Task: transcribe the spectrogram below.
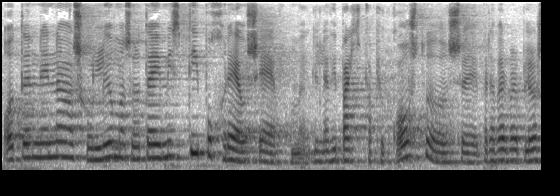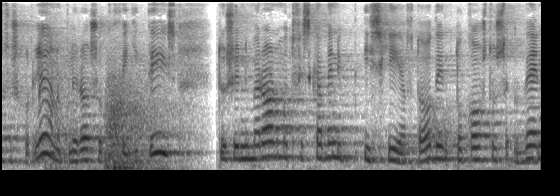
όταν ένα σχολείο μας ρωτάει εμείς τι υποχρέωση έχουμε, δηλαδή υπάρχει κάποιο κόστος, ε, πρέπει να πληρώσει το σχολείο, να πληρώσει ο καθηγητής, Τους ενημερώνουμε ότι φυσικά δεν ισχύει αυτό, δεν, το κόστος δεν,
